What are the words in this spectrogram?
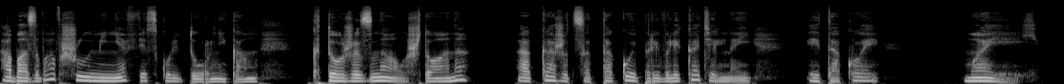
обозвавшую меня физкультурником. Кто же знал, что она окажется такой привлекательной и такой моей?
